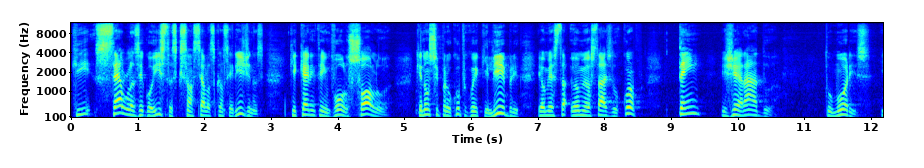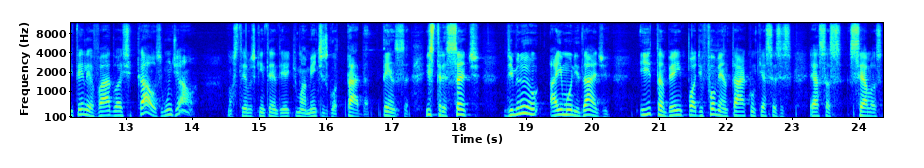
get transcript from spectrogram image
que células egoístas, que são as células cancerígenas, que querem ter voo solo, que não se preocupe com o equilíbrio e a homeostase do corpo, tem gerado tumores e tem levado a esse caos mundial. Nós temos que entender que uma mente esgotada, tensa, estressante, diminui a imunidade e também pode fomentar com que essas, essas células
